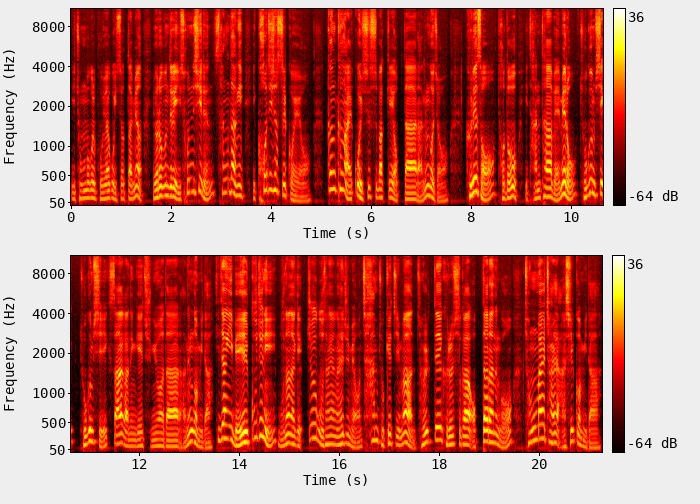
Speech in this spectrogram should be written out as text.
이 종목을 보유하고 있었다면 여러분들의 이 손실은 상당히 커지셨을 거예요. 끙끙 앓고 있을 수밖에 없다라는 거죠. 그래서 더더욱 이 단타 매매로 조금씩 조금씩 쌓아가는 게 중요하다라는 겁니다. 시장이 매일 꾸준히 무난하게 쭉 우상향을 해주면 참 좋겠지만 절대 그럴 수가 없다라는 거 정말 잘 아실 겁니다.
